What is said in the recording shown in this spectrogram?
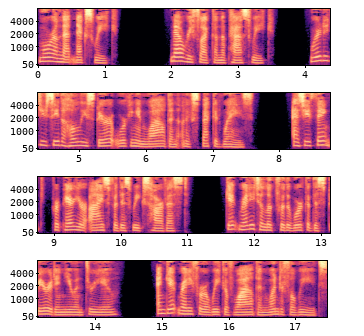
More on that next week. Now reflect on the past week. Where did you see the Holy Spirit working in wild and unexpected ways? As you think, prepare your eyes for this week's harvest. Get ready to look for the work of the Spirit in you and through you. And get ready for a week of wild and wonderful weeds.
